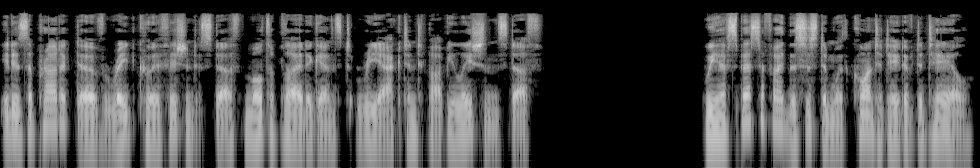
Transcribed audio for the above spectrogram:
It is a product of rate coefficient stuff multiplied against reactant population stuff. We have specified the system with quantitative detail.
